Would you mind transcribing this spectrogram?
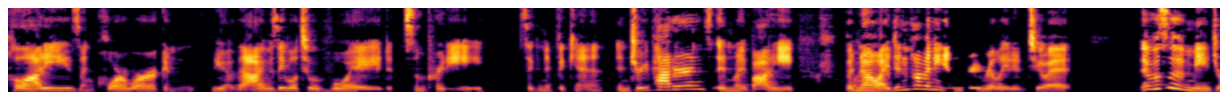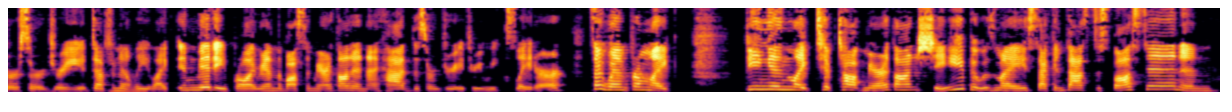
Pilates and core work, and you know that I was able to avoid some pretty significant injury patterns in my body. But wow. no, I didn't have any injury related to it. It was a major surgery. Definitely, mm-hmm. like in mid April, I ran the Boston Marathon and I had the surgery three weeks later. So I went from like being in like tip top marathon shape. It was my second fastest Boston and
